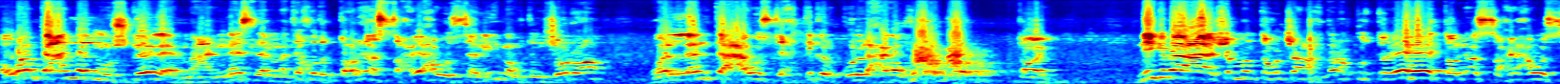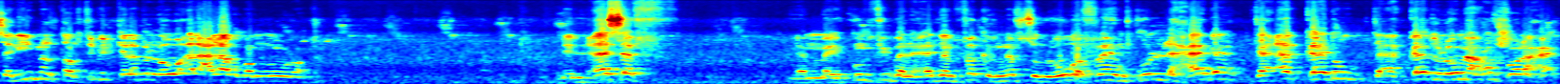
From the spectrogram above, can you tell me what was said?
هو أنت عندك مشكلة مع الناس لما تاخد الطريقة الصحيحة والسليمة وتنشرها ولا انت عاوز تحتكر كل حاجة وخلاص؟ طيب. نيجي بقى عشان ما نطولش على حضراتكم إيه هي الطريقة الصحيحة والسليمة لترتيب الكلام اللي هو قال عليها أبو بنوره للأسف لما يكون في بني آدم فاكر نفسه اللي هو فاهم كل حاجة تأكدوا تأكدوا اللي هو ما يعرفش ولا حاجة.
